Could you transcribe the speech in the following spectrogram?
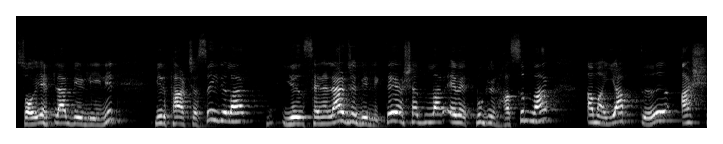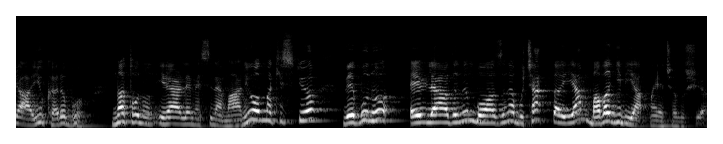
Sovyetler Birliği'nin bir parçasıydılar. Yıl, senelerce birlikte yaşadılar. Evet bugün hasımlar ama yaptığı aşağı yukarı bu. NATO'nun ilerlemesine mani olmak istiyor ve bunu evladının boğazına bıçak dayayan baba gibi yapmaya çalışıyor.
